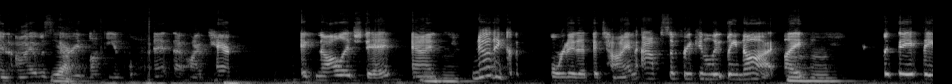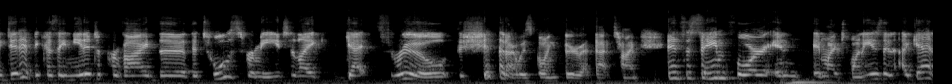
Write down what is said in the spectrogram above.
And I was yeah. very lucky and fortunate that my parents acknowledged it and mm-hmm. no, they could afford it at the time? Absolutely not. Like, mm-hmm. but they, they did it because they needed to provide the the tools for me to like get through the shit that I was going through at that time. And it's the same for in in my twenties. And again,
